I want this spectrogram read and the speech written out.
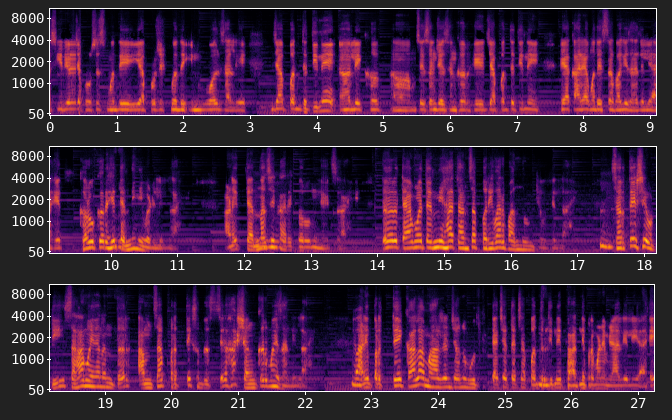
सिरियलच्या प्रोसेसमध्ये या प्रोजेक्टमध्ये इन्व्हॉल्व्ह झाले ज्या पद्धतीने लेखक आमचे संजय झनकर हे ज्या पद्धतीने या कार्यामध्ये सहभागी झालेले आहेत खरोखर हे त्यांनी निवडलेलं आहे. आणि त्यांनाच हे हम्म. कार्य करून घ्यायचं आहे तर त्यामुळे त्यांनी हा त्यांचा परिवार बांधून ठेवलेला आहे. हम्म. सरते शेवटी सहा महिन्यानंतर आमचा प्रत्येक सदस्य हा शंकरमय झालेला आहे. आणि प्रत्येकाला महाराजांची अनुभूती त्याच्या त्याच्या पद्धतीने प्राज्ञेप्रमाणे मिळालेली आहे.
